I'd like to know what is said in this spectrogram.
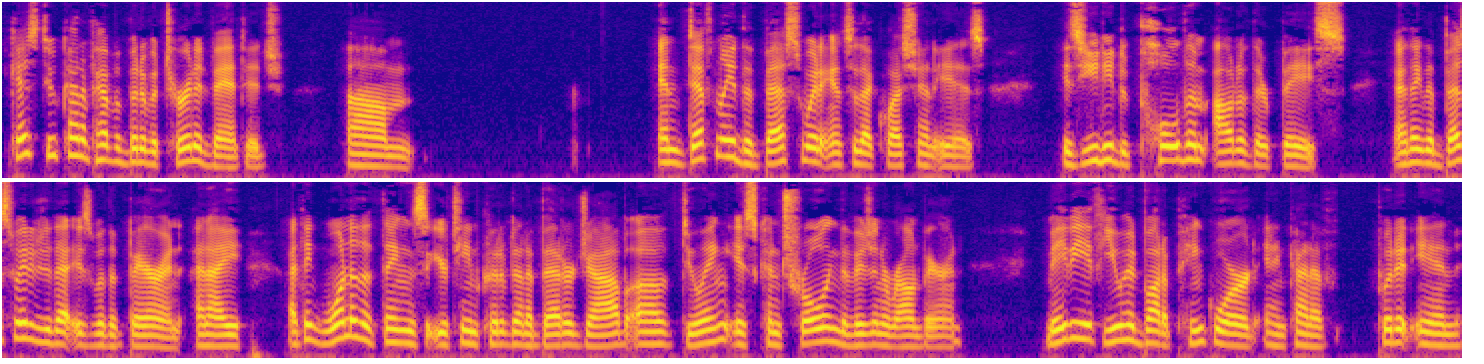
you guys do kind of have a bit of a turret advantage. Um, and definitely the best way to answer that question is, is you need to pull them out of their base. And I think the best way to do that is with a Baron. And I, I think one of the things that your team could have done a better job of doing is controlling the vision around Baron. Maybe if you had bought a pink ward and kind of put it in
